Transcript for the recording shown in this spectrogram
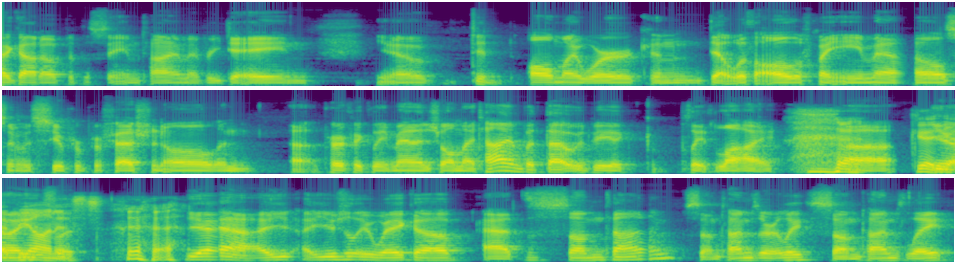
I got up at the same time every day and you know did all my work and dealt with all of my emails and was super professional and uh, perfectly managed all my time, but that would be a complete lie. Uh, Good, yeah, know, be honest. yeah, I, I usually wake up at some time, sometimes early, sometimes late.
